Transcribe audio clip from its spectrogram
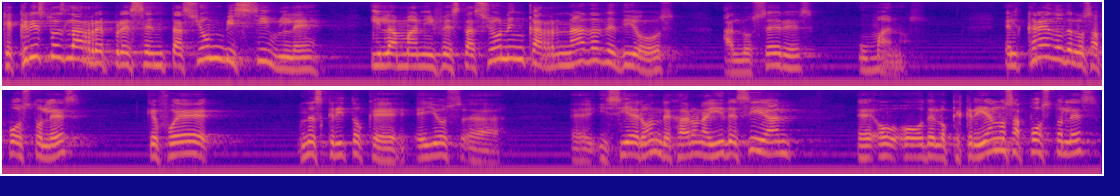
que Cristo es la representación visible y la manifestación encarnada de Dios a los seres humanos. El credo de los apóstoles, que fue un escrito que ellos eh, eh, hicieron, dejaron ahí, decían, eh, o de lo que creían los apóstoles,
